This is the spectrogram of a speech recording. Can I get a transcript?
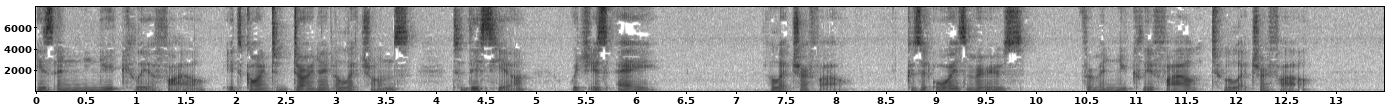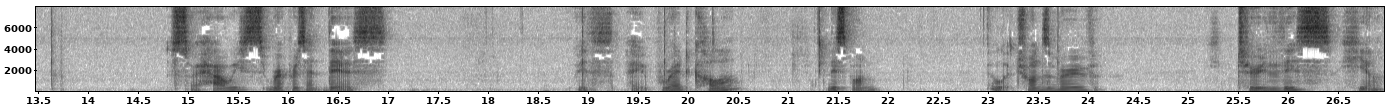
is a nucleophile. It's going to donate electrons to this here, which is a electrophile, because it always moves from a nucleophile to electrophile. So how we represent this with a red color, this one electrons move to this here,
